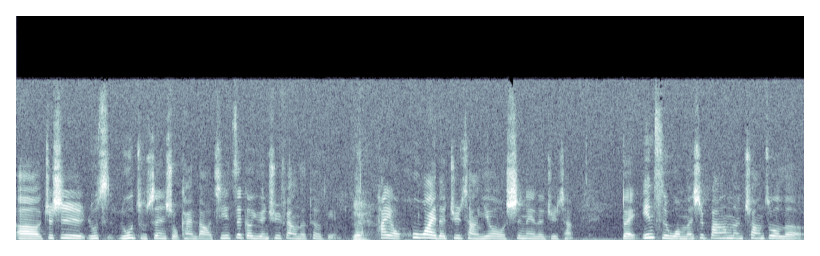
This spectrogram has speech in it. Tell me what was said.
呃，就是如此如主持人所看到，其实这个园区非常的特别，对，它有户外的剧场，也有室内的剧场。对，因此我们是帮他们创作了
